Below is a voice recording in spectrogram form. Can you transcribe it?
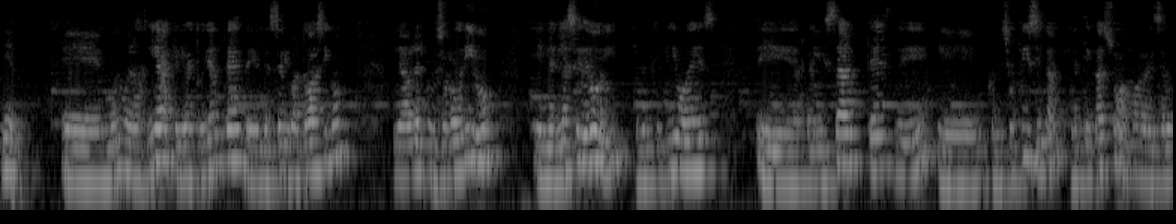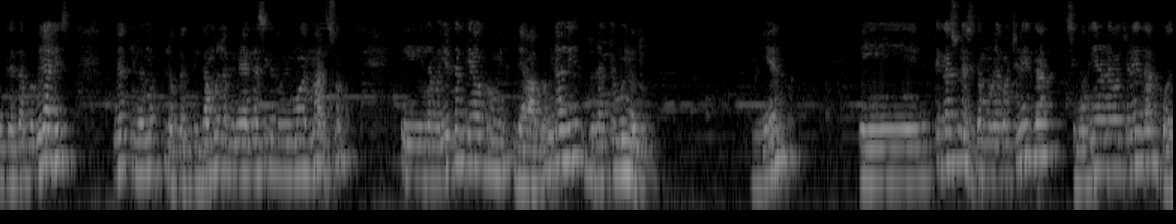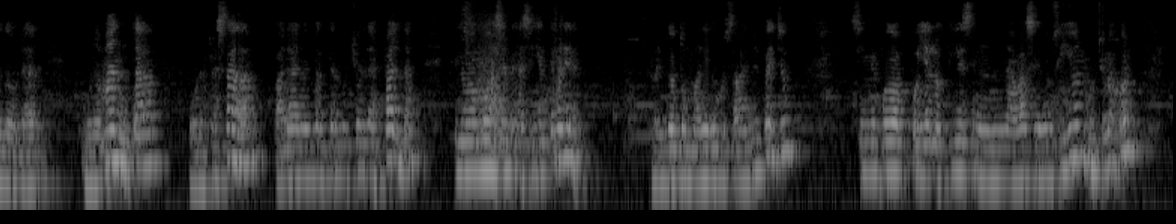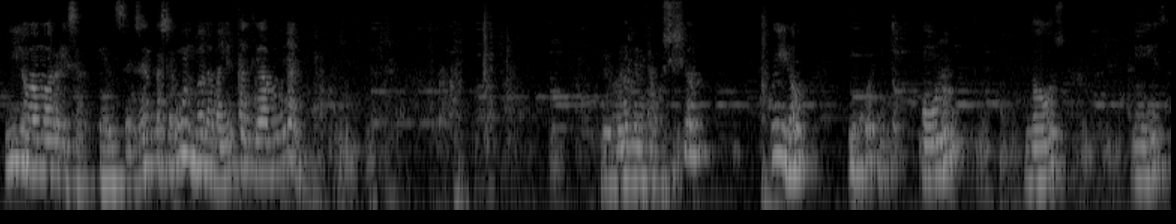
Bien, eh, muy buenos días queridos estudiantes del tercer y cuarto básico. Le habla el profesor Rodrigo. En la clase de hoy el objetivo es eh, realizar test de eh, condición física. En este caso vamos a realizar un test de abdominales, ya que lo, hemos, lo practicamos en la primera clase que tuvimos en marzo. la mayor cantidad de abdominales durante un minuto. Bien. Eh, en este caso necesitamos una colchoneta. Si no tienen una colchoneta, pueden doblar una manta o una frazada para no impactar mucho en la espalda. Y lo vamos a hacer de la siguiente manera. Mando estos manitos cruzados en el pecho. Si me puedo apoyar los pies en la base de un sillón, mucho mejor. Y lo vamos a realizar en 60 segundos la mayor cantidad abdominal. Me coloco en esta posición giro y cuento 1, 2, 3,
